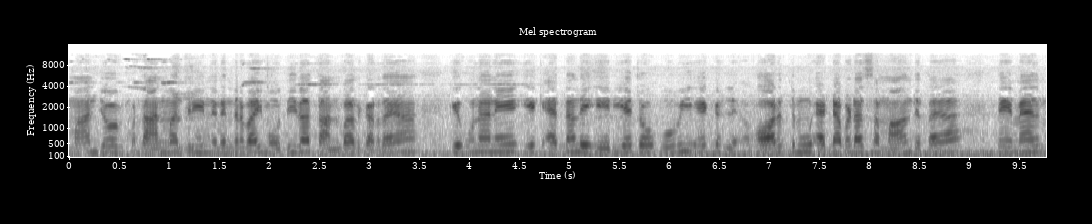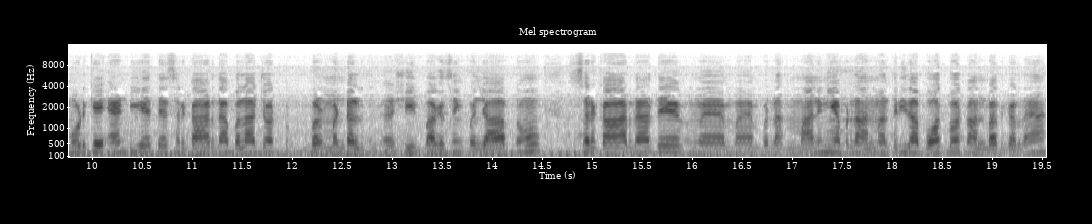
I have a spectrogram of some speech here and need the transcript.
ਮਾਨਯੋਗ ਪ੍ਰਧਾਨ ਮੰਤਰੀ ਨਰਿੰਦਰ ਭਾਈ ਮੋਦੀ ਦਾ ਧੰਨਵਾਦ ਕਰਦਾ ਹਾਂ ਕਿ ਉਹਨਾਂ ਨੇ ਇੱਕ ਐਦਾਂ ਦੇ ਏਰੀਆ ਚੋਂ ਉਹ ਵੀ ਇੱਕ ਔਰਤ ਨੂੰ ਐਡਾ ਵੱਡਾ ਸਨਮਾਨ ਦਿੱਤਾ ਆ। ਤੇ ਮੈਂ ਮੁੜ ਕੇ ਐਨਡੀਏ ਤੇ ਸਰਕਾਰ ਦਾ ਬਲਾਚੌਰ ਮੰਡਲ ਸ਼ਹੀਦ ਭਗਤ ਸਿੰਘ ਪੰਜਾਬ ਤੋਂ ਸਰਕਾਰ ਦਾ ਤੇ ਮਾਨਨੀय ਪ੍ਰਧਾਨ ਮੰਤਰੀ ਦਾ ਬਹੁਤ-ਬਹੁਤ ਧੰਨਵਾਦ ਕਰਦਾ ਹਾਂ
